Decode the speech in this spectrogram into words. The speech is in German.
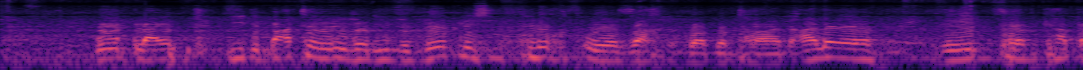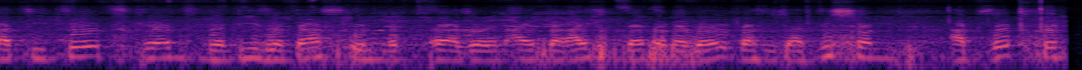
wo bleibt die Debatte über diese wirklichen Fluchtursachen momentan? Alle reden von Kapazitätsgrenzen und dies und das, in, also in allen Bereichen der Welt, was ich an sich schon absurd finde.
